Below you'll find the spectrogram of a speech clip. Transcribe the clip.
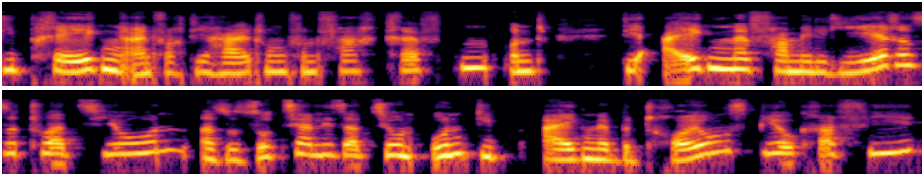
die prägen einfach die Haltung von Fachkräften und die eigene familiäre Situation, also Sozialisation und die eigene Betreuungsbiografie,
